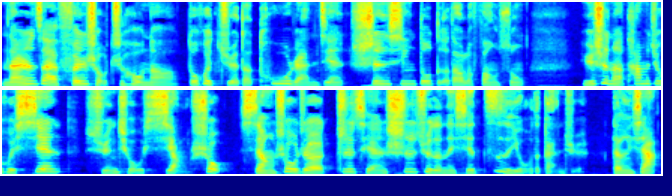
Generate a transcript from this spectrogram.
男人在分手之后呢，都会觉得突然间身心都得到了放松。于是呢，他们就会先寻求享受，享受着之前失去的那些自由的感觉。等一下，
